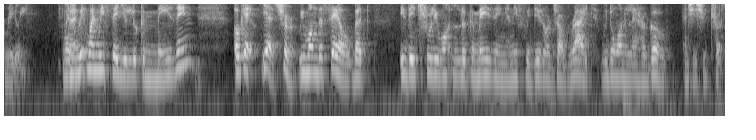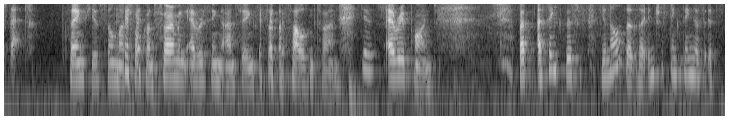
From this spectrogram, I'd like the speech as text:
really. When we, when we say you look amazing, okay, yes, sure, we want the sale, but if they truly want to look amazing and if we did our job right, we don't want to let her go, and she should trust that. Thank you so much for confirming everything I'm saying so, a thousand times. Yes. Every point. But I think this is, you know, the, the interesting thing is it's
